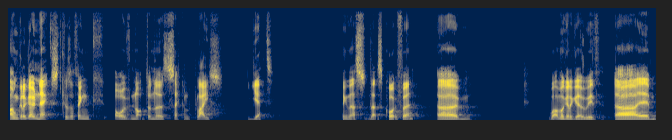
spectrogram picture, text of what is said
I'm gonna go next because I think I've not done a second place yet. I think that's that's quite fair. Um, what am I to go with? Um,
